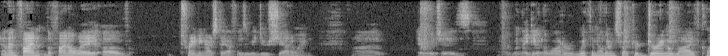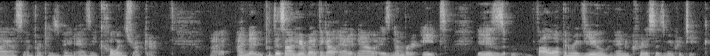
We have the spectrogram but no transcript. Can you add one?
And then find the final way of training our staff is we do shadowing, uh, which is uh, when they get in the water with another instructor during a live class and participate as a co-instructor. Uh, I didn't put this on here, but I think I'll add it now. Is number eight is follow up and review and criticism and critique.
